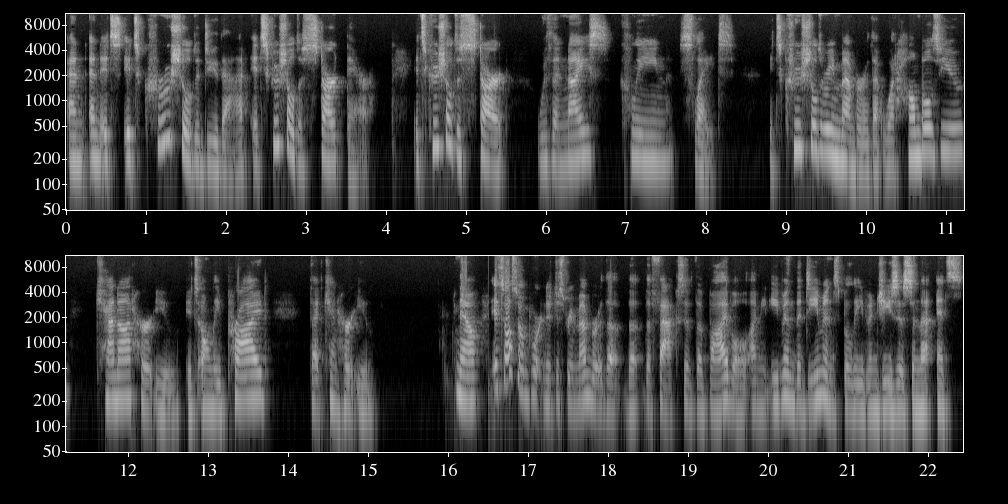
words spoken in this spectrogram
and and it's it's crucial to do that. It's crucial to start there. It's crucial to start with a nice clean slate. It's crucial to remember that what humbles you cannot hurt you it's only pride that can hurt you now it's also important to just remember the, the the facts of the bible i mean even the demons believe in jesus and that it's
